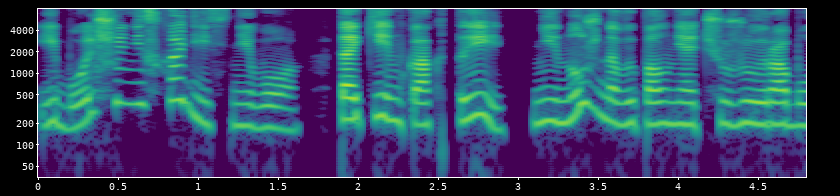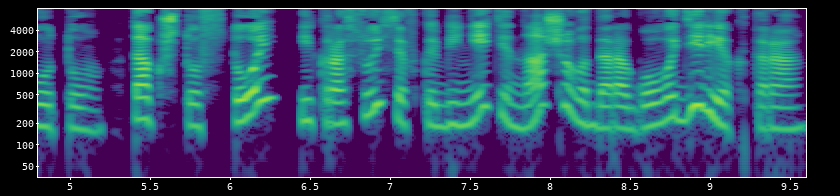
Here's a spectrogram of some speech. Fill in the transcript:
и больше не сходи с него. Таким, как ты, не нужно выполнять чужую работу, так что стой и красуйся в кабинете нашего дорогого директора».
